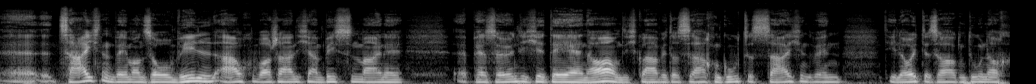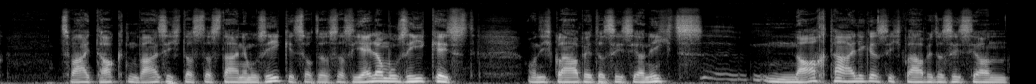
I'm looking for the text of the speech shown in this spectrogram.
äh, zeichnen, wenn man so will, auch wahrscheinlich ein bisschen meine persönliche DNA. Und ich glaube, das ist auch ein gutes Zeichen, wenn die Leute sagen, du nach zwei Takten weiß ich, dass das deine Musik ist oder dass das Yellow Musik ist. Und ich glaube, das ist ja nichts äh, Nachteiliges. Ich glaube, das ist ja ein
